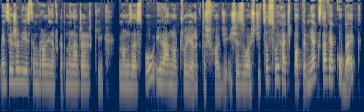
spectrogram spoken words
Więc jeżeli jestem w roli na przykład menadżerki mam zespół i rano czuję, że ktoś wchodzi i się złości, co słychać po tym, jak stawia kubek,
